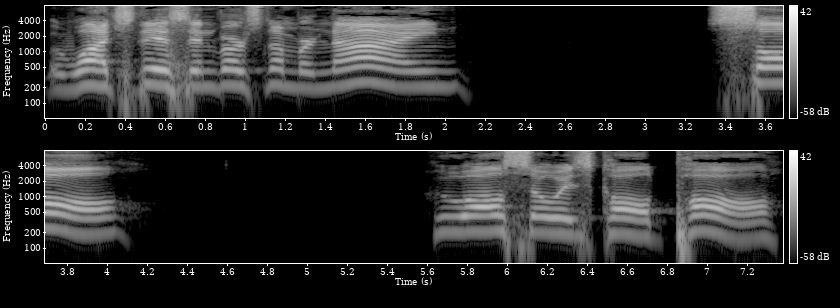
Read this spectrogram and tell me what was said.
But watch this in verse number 9 Saul, who also is called Paul,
